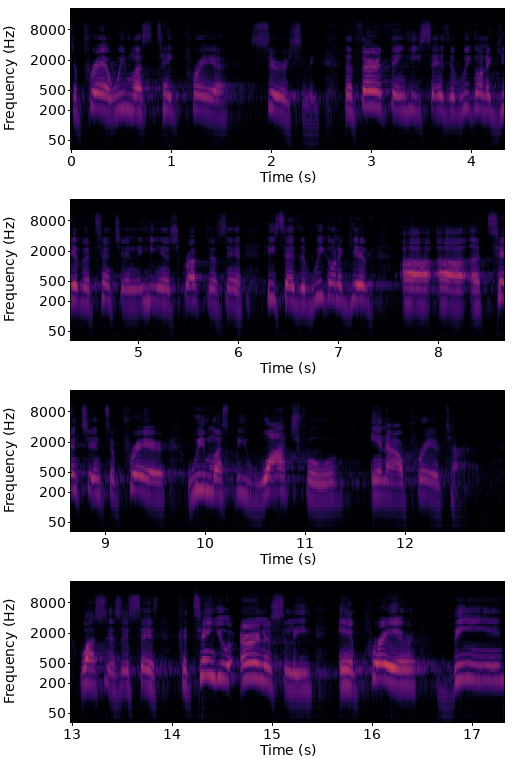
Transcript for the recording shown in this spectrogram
to prayer, we must take prayer seriously. The third thing he says, if we're going to give attention, he instructs us in, he says, if we're going to give uh, uh, attention to prayer, we must be watchful in our prayer time. Watch this. It says, continue earnestly in prayer, being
